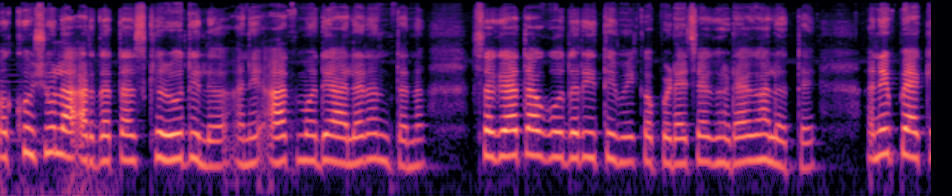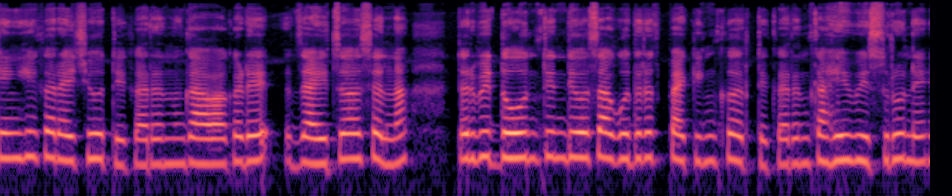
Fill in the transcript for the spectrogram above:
मग खुशूला अर्धा तास खेळू दिलं आणि आतमध्ये आल्यानंतर ना सगळ्यात अगोदर इथे मी कपड्याच्या घड्या घालत आहे आणि पॅकिंगही करायची होती कारण गावाकडे जायचं असेल ना तर मी दोन तीन दिवस अगोदरच पॅकिंग करते कारण काही विसरू नये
